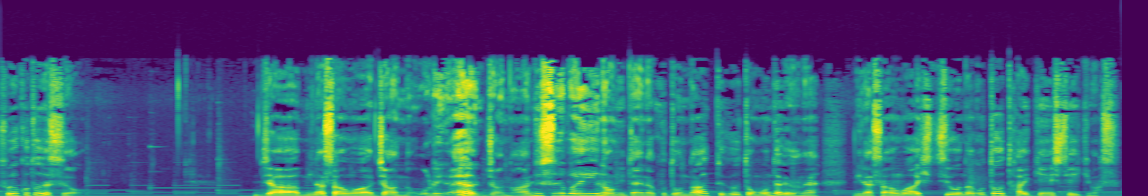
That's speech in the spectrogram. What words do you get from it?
そういうことですよ。じゃあ皆さんはじゃあ俺じゃあ何すればいいの？みたいなことになってくると思うんだけどね。皆さんは必要なことを体験していきます。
